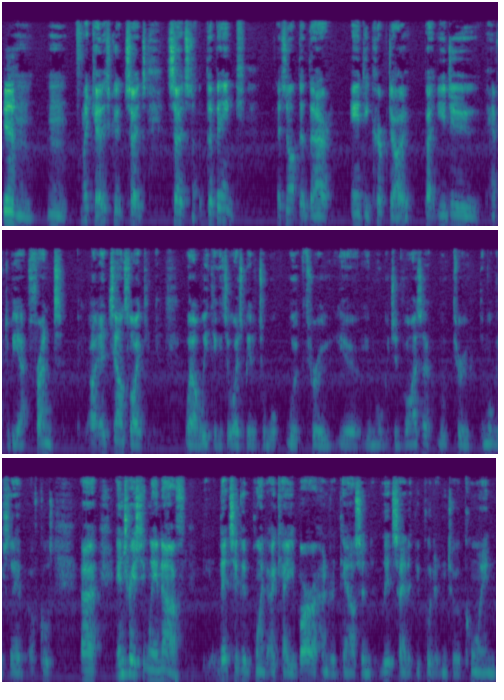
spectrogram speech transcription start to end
yeah. Mm. Okay, that's good. So it's so it's not, the bank. It's not that they're anti-crypto, but you do have to be upfront. Uh, it sounds like well, we think it's always better to walk, work through your, your mortgage advisor, work through the mortgage lab, of course. Uh, interestingly enough, that's a good point. Okay, you borrow a hundred thousand. Let's say that you put it into a coin.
